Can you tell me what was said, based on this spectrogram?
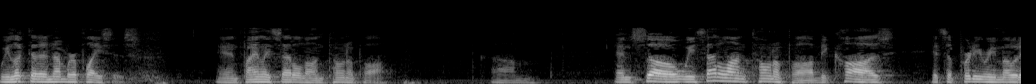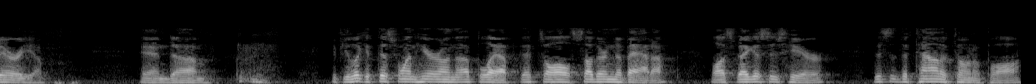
We looked at a number of places and finally settled on Tonopah. Um, and so we settled on Tonopah because it's a pretty remote area. And um, if you look at this one here on the up left, that's all southern Nevada. Las Vegas is here. This is the town of Tonopah.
